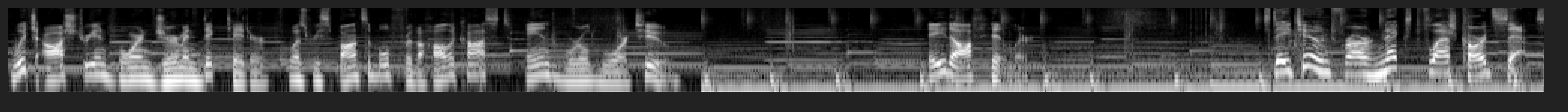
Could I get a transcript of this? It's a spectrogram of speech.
Which Austrian born German dictator was responsible for the Holocaust and World War II? Adolf Hitler. Stay tuned for our next flashcard set.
